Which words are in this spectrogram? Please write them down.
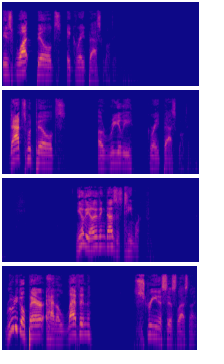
is what builds a great basketball team. That's what builds a really great basketball team. You know, the other thing does is teamwork. Rudy Gobert had 11 screen assists last night.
